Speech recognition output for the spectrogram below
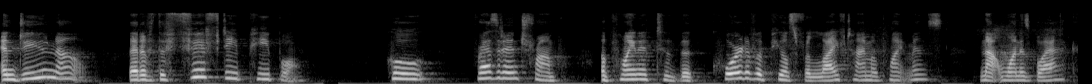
And do you know that of the 50 people who President Trump appointed to the Court of Appeals for lifetime appointments, not one is black?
